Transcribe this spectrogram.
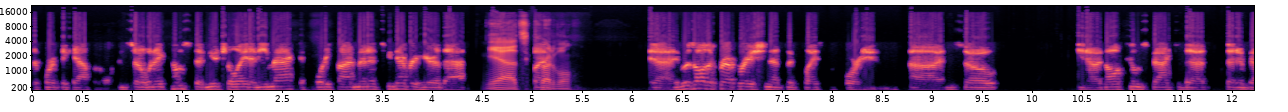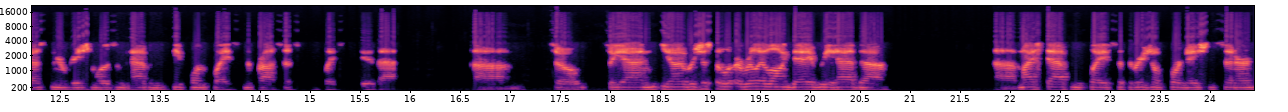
support the capital. And so when it comes to mutual aid and EMAC at 45 minutes, you never hear that. Yeah, it's but, incredible. Yeah, it was all the preparation that took place beforehand. Uh, and so, you know, it all comes back to that, that investment in regionalism and having the people in place and the process in place to do that. Um, so, so yeah, and you know, it was just a, a really long day. We had uh, uh, my staff in place at the Regional Coordination Center,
